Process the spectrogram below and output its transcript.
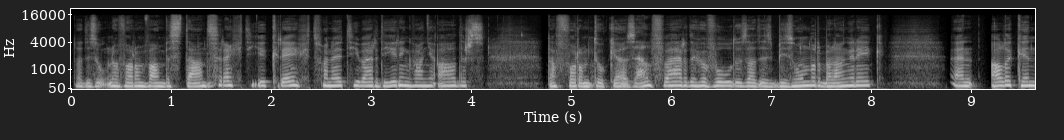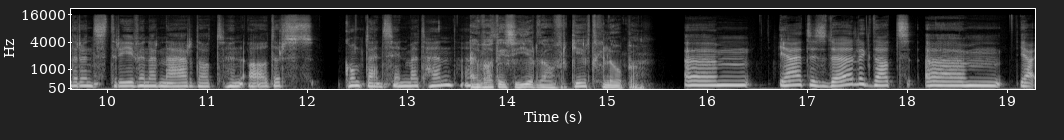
Dat is ook een vorm van bestaansrecht die je krijgt vanuit die waardering van je ouders. Dat vormt ook jouw zelfwaardegevoel, dus dat is bijzonder belangrijk. En alle kinderen streven ernaar dat hun ouders content zijn met hen. En wat is hier dan verkeerd gelopen? Um, ja, het is duidelijk dat um, ja,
